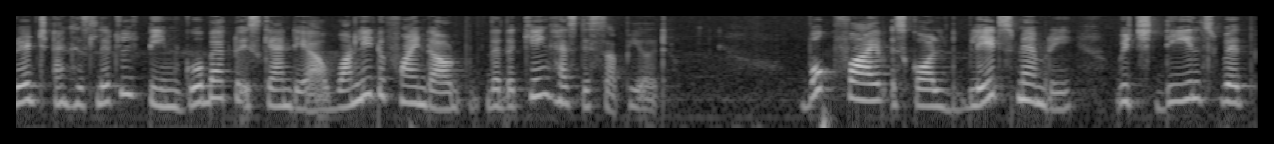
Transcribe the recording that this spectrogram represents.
Ridge and his little team go back to Iskandia only to find out that the king has disappeared. Book 5 is called Blade's Memory, which deals with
